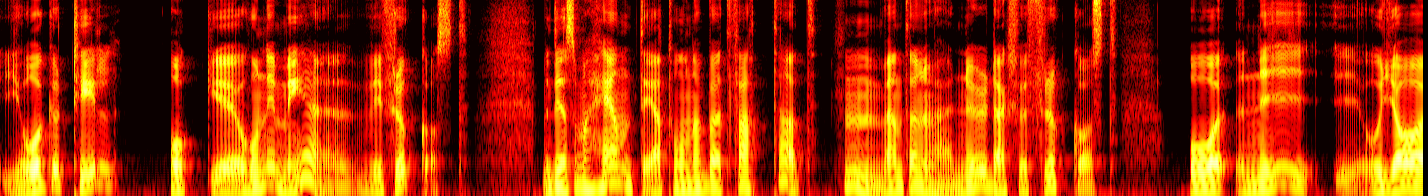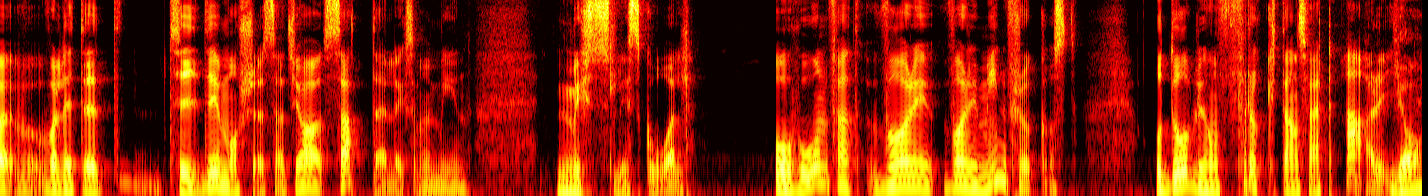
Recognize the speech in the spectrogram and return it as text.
yoghurt till och eh, hon är med vid frukost. Men det som har hänt är att hon har börjat fatta att, hmm, vänta nu här, nu är det dags för frukost. Och ni och jag var lite tidig i morse, så att jag satt där liksom med min müsliskål. Och hon att, var är, var är min frukost? Och då blir hon fruktansvärt arg. Ja.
